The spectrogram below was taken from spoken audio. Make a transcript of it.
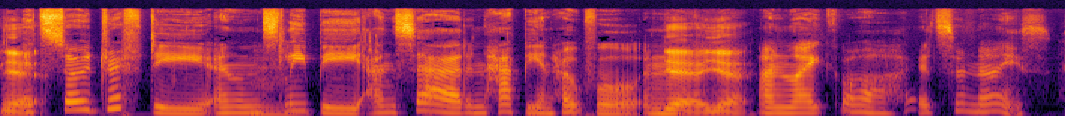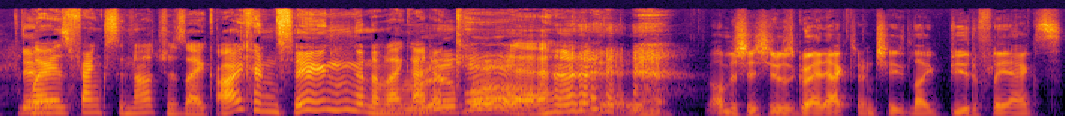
Yeah. Mm. It's so drifty and sleepy and sad and happy and hopeful. And Yeah, yeah. I'm like, oh, it's so nice. Yeah. Whereas Frank Sinatra's like, I can sing, and I'm like, I don't care. yeah, yeah. Obviously, she was a great actor, and she like beautifully acts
